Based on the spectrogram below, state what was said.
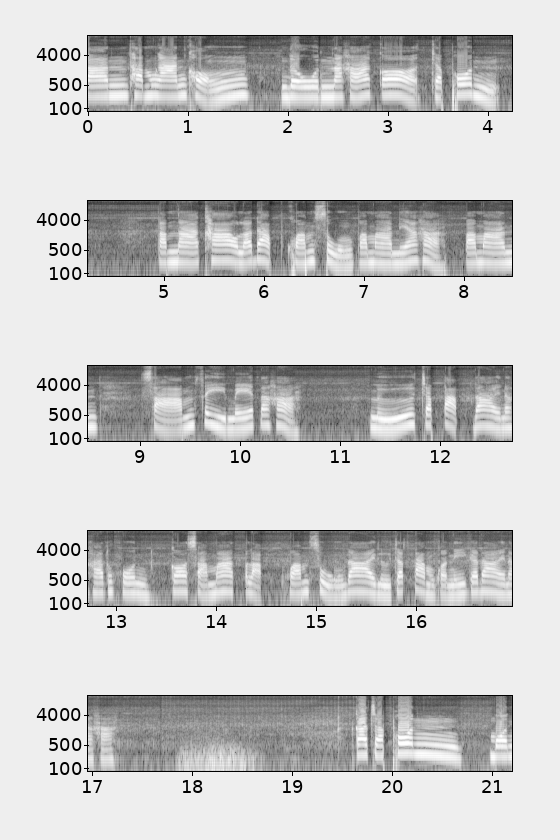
การทำงานของโดรนนะคะ ก็จะพ่นตำนาข้าวระดับความสูงประมาณนี้ค่ะ ประมาณ 3-4 เมตรนะคะ หรือจะปรับได้นะคะ ทุกคนก็สามารถปรับความสูงได้หรือจะต่ำกว่านี้ก็ได้นะคะ ก็จะพ่นบน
